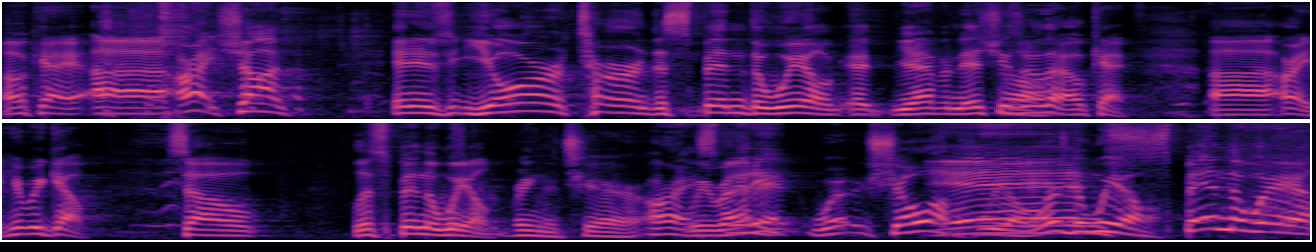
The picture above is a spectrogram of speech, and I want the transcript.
Okay. Uh, all right, Shaun. It is your turn to spin the wheel. Uh, You having issues Oh. over there? Okay. Uh, all right, here we go. So let's spin the wheel. Bring the chair. All right, We spin ready? it. Show up, wheel. Where's the wheel? Spin the wheel.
